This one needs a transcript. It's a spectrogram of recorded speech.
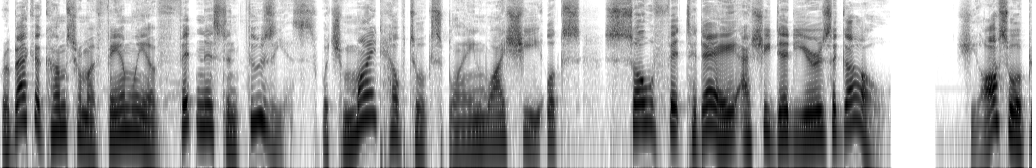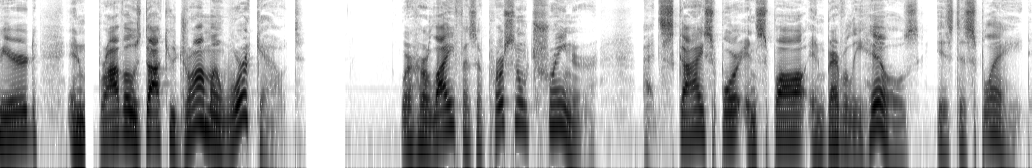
Rebecca comes from a family of fitness enthusiasts, which might help to explain why she looks so fit today as she did years ago. She also appeared in Bravo's docudrama Workout, where her life as a personal trainer at Sky Sport and Spa in Beverly Hills is displayed.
